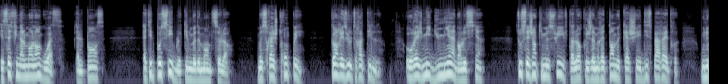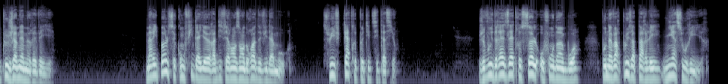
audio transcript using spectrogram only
Et c'est finalement l'angoisse. Elle pense, est-il possible qu'il me demande cela? Me serais-je trompé? Qu'en résultera-t-il? Aurais-je mis du mien dans le sien? Tous ces gens qui me suivent alors que j'aimerais tant me cacher, disparaître, ou ne plus jamais me réveiller. Marie-Paul se confie d'ailleurs à différents endroits de vie d'amour. Suivent quatre petites citations. Je voudrais être seul au fond d'un bois, pour n'avoir plus à parler ni à sourire.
